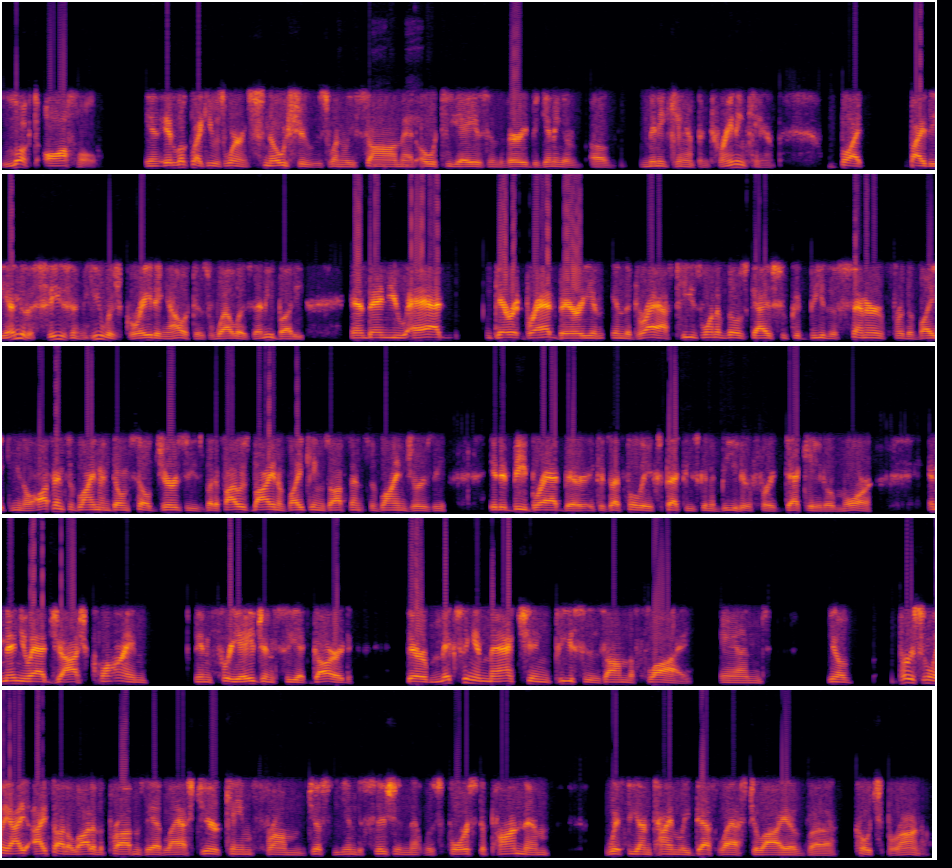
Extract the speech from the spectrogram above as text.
looked awful, it looked like he was wearing snowshoes when we saw him at OTAs in the very beginning of, of mini camp and training camp. But by the end of the season, he was grading out as well as anybody. And then you add Garrett Bradbury in, in the draft. He's one of those guys who could be the center for the Viking. You know, offensive linemen don't sell jerseys, but if I was buying a Vikings offensive line jersey, it'd be Bradbury because I fully expect he's going to be here for a decade or more. And then you add Josh Kline in free agency at guard. They're mixing and matching pieces on the fly. And, you know, personally, I, I thought a lot of the problems they had last year came from just the indecision that was forced upon them with the untimely death last July of uh, Coach Sparano.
